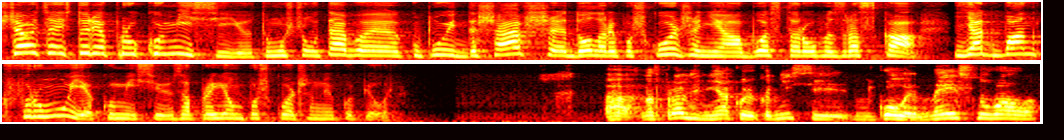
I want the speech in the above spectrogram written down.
Ще оця історія про комісію, тому що у тебе купують дешевше, долари пошкоджені або старого зразка. Як банк формує комісію за прийом пошкодженої купюри? Насправді ніякої комісії ніколи не існувало,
